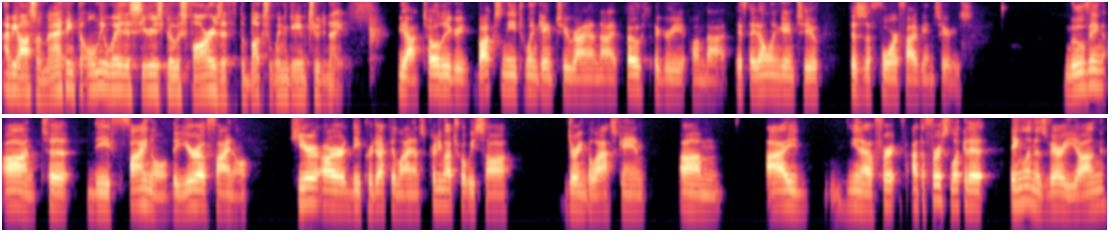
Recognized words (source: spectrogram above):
That'd be awesome. And I think the only way this series goes far is if the Bucks win game two tonight. Yeah, totally agree. Bucks need to win game two. Ryan and I both agree on that. If they don't win game two, this is a four or five game series. Moving on to the final, the Euro final. Here are the projected lineups, pretty much what we saw during the last game. Um, I, you know, for at the first look at it, England is very young.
